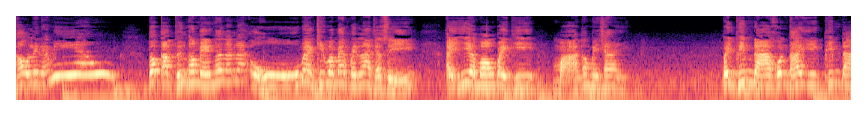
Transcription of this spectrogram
เขาเล่นเนี่ยเมียว พอกลับถึงเขมรเท่านั้นนะโอ้โหแม่งคิดว่าแม่งเป็นราชสีไอ้เหี้ยมองไปที หมาก็ไม่ใช่ ไปพิมพ์ด่าคนไทยอีก พิมพ์ด่า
